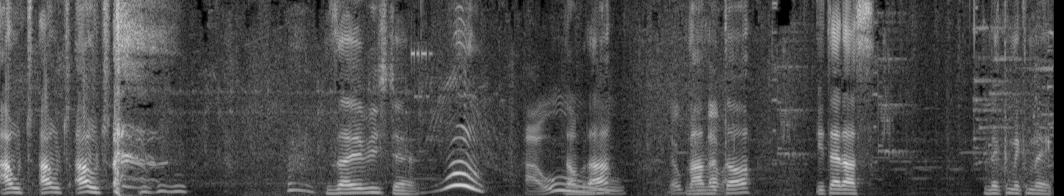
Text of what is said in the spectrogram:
Aucz, aucz, aucz. Zajebiście. Au. Dobra. Dobra, Mamy dawaj. to. I teraz myk, myk, myk.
